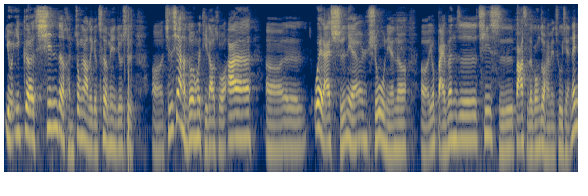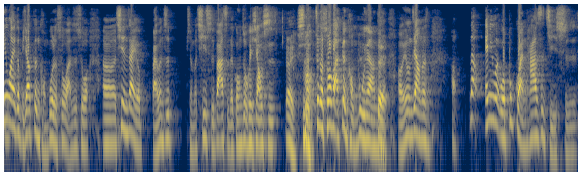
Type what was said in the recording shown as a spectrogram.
有一个新的很重要的一个侧面就是，呃，其实现在很多人会提到说啊，呃，未来十年、十五年呢，呃，有百分之七十、八十的工作还没出现。那另外一个比较更恐怖的说法是说，呃，现在有百分之什么七十、八十的工作会消失。对，是。哦，这个说法更恐怖那样子。对。哦，用这样的。好，那 anyway，我不管它是几十。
